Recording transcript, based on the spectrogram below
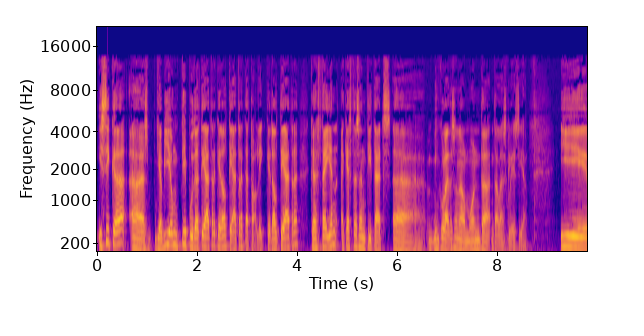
i sí que eh, hi havia un tipus de teatre que era el teatre catòlic, que era el teatre que feien aquestes entitats eh, vinculades en el món de, de l'Església. I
